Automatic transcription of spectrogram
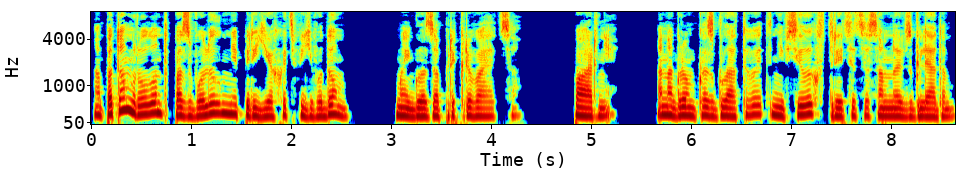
А потом Роланд позволил мне переехать в его дом. Мои глаза прикрываются. Парни. Она громко сглатывает, не в силах встретиться со мной взглядом.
